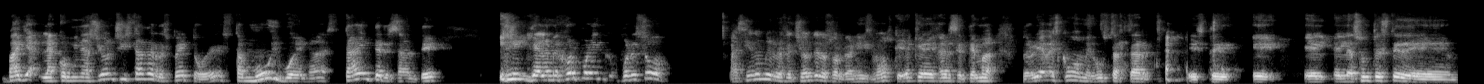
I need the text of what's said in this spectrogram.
Vaya, la combinación sí está de respeto, ¿eh? está muy buena, está interesante. Y, a lo mejor por, por eso haciendo mi reflexión de los organismos, que ya quería dejar ese tema, pero ya ves cómo me gusta estar, este, eh, el, el, asunto este de,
